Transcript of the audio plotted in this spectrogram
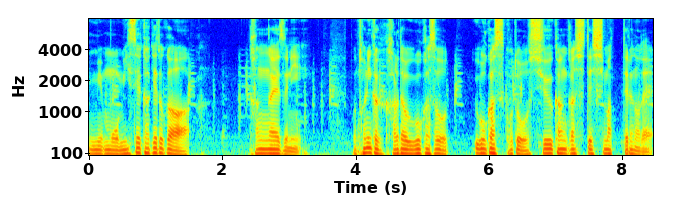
もう見せかけとかは考えずに、もうとにかく体を動かそう、動かすことを習慣化してしまってるので、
